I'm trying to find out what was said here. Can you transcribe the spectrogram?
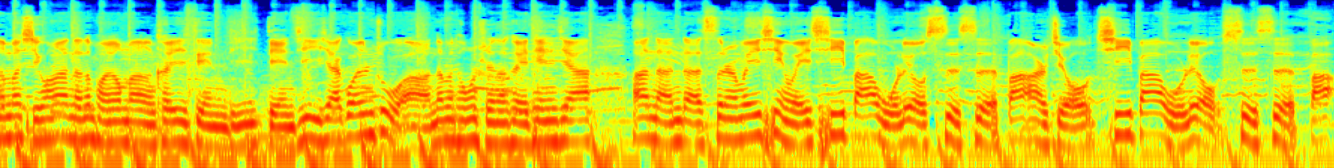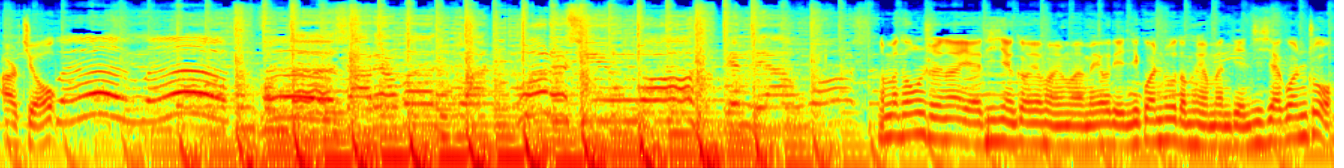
那么喜欢阿南的朋友们可以点击点击一下关注啊。那么同时呢，可以添加阿南的私人微信为七八五六四四八二九七八五六四四八二九。那么同时呢，也提醒各位朋友们，没有点击关注的朋友们点击一下关注。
